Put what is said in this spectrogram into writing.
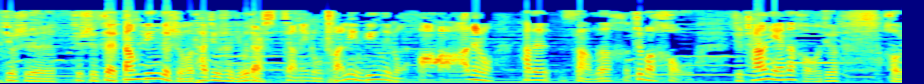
就是就是在当兵的时候，他就是有点像那种传令兵那种啊那种，他的嗓子这么吼，就常年的吼就吼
